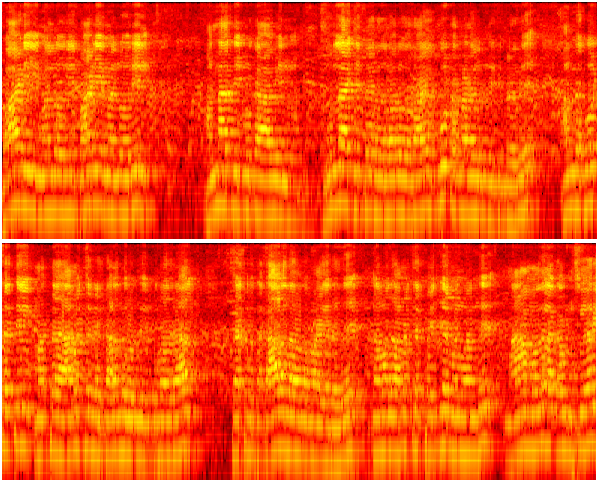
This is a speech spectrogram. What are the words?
பாடி நல்லூரில் பாடிய நல்லூரில் அதிமுகவின் உள்ளாட்சி தேர்தல் வருவதாக கூட்டம் நடைபெற்றிருக்கின்றது. அந்த கூட்டத்தில் மற்ற அமைச்சர்கள் கலந்து கொண்டிருக்கிறார்கள் சற்று காலதாமதமாகிறது. நமது அமைச்சர் பெஞ்சமின் வந்து நான் முதல்ல கவுன்சிலர்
